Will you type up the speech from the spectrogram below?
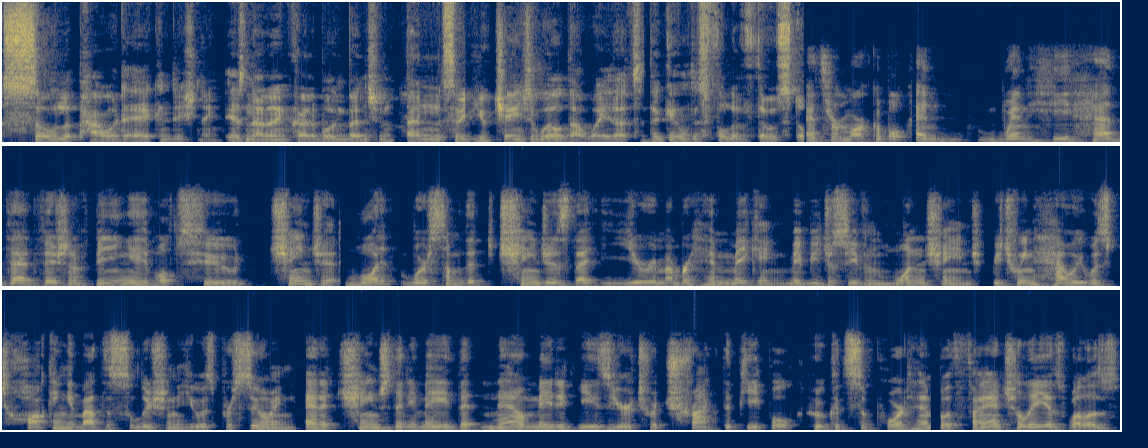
solar powered air conditioning. Isn't that an incredible invention? And so you change the world that way. That's the guild is full of those stories. It's remarkable. And when he had vision of being able to change it. What were some of the changes that you remember him making? Maybe just even one change between how he was talking about the solution he was pursuing and a change that he made that now made it easier to attract the people who could support him both financially as well as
